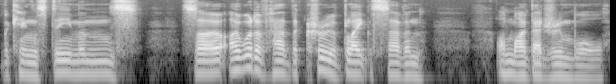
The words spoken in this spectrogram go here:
The King's Demons. So I would have had the crew of Blake 7 on my bedroom wall.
